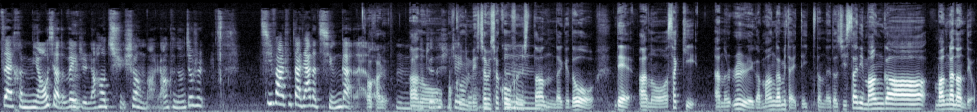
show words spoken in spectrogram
在很渺小的位置然后取胜嘛，然后可能就是。激发出大家的情感来わかる、あの僕もめちゃめちゃ興奮したんだけど、であのさっきあのルールが漫画みたいって言ってたんだけど実際に漫画漫画なんだよ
